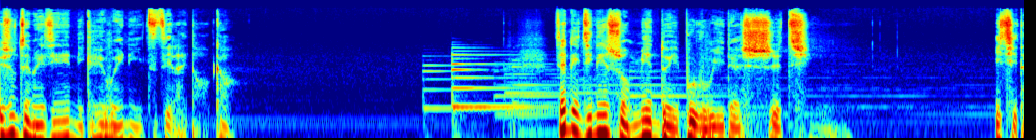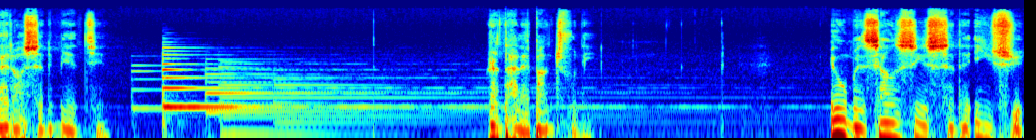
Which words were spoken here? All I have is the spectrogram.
弟兄姊妹，今天你可以为你自己来祷告，将你今天所面对不如意的事情，一起带到神的面前，让他来帮助你。因为我们相信神的应许，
